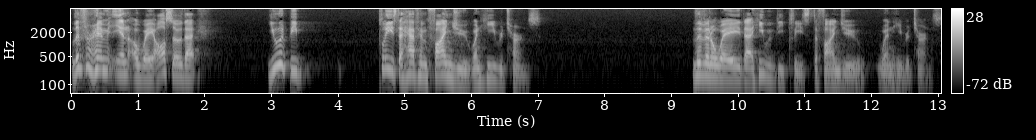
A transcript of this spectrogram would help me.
Live for Him in a way also that you would be pleased to have Him find you when He returns live in a way that he would be pleased to find you when he returns.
